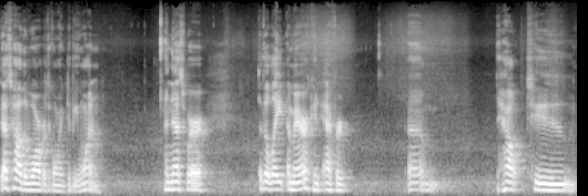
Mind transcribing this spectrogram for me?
That's how the war was going to be won, and that's where the late American effort um, helped to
